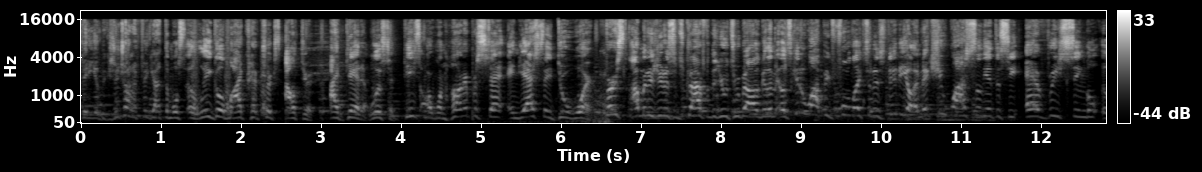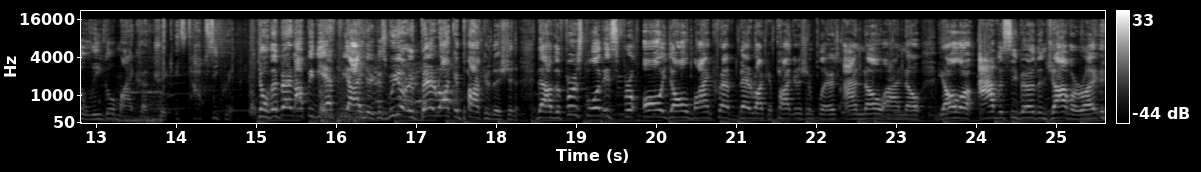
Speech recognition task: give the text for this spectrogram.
video because you're trying to figure out the most illegal Minecraft tricks out there. I get it. Listen, these are 100% and yes, they do work. First, I'm gonna need you to subscribe for the YouTube algorithm and let's get a whopping four likes on this video and make sure you watch till the end to see every single illegal Minecraft trick. It's top secret. Yo, that better not be the FBI here because we are in Bedrock and Pocket Edition. Now, the first one is for all y'all Minecraft Bedrock and Pocket Edition players. I know, I know. Y'all are obviously better than Java, right?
